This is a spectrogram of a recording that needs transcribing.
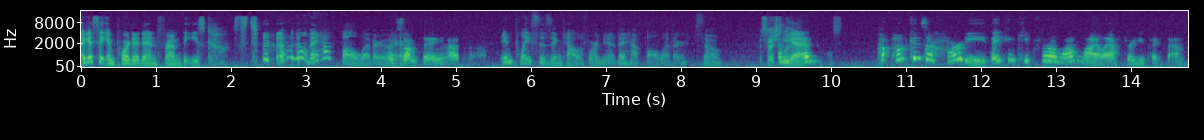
I guess they imported in from the East Coast. I don't know. They have fall weather or something. I don't know. In places in California, they have fall weather. So, Especially Yeah. And pu- pumpkins are hardy. They can keep for a long while after you pick them.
